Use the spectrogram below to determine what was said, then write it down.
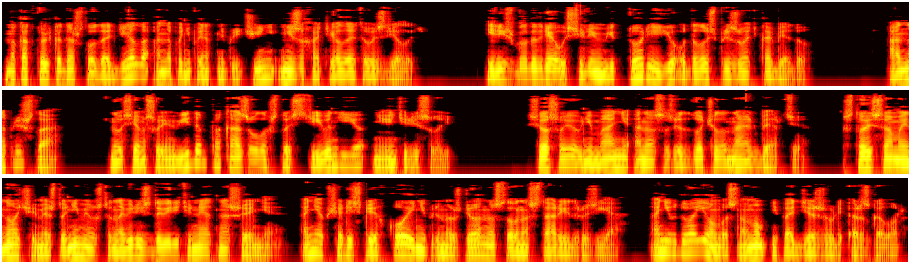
но как только дошло до дела, она по непонятной причине не захотела этого сделать и лишь благодаря усилиям Виктории ее удалось призвать к обеду. Анна пришла, но всем своим видом показывала, что Стивен ее не интересует. Все свое внимание она сосредоточила на Альберте. С той самой ночи между ними установились доверительные отношения. Они общались легко и непринужденно, словно старые друзья. Они вдвоем в основном и поддерживали разговор.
